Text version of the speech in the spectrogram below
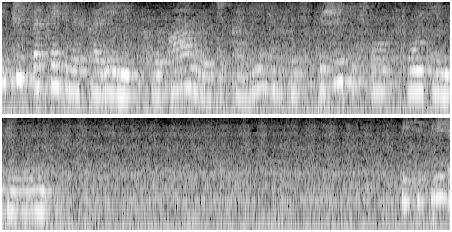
И чуть подтягивая колени к рукам, руки к коленям, задержитесь в позе эмбриона. И теперь,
